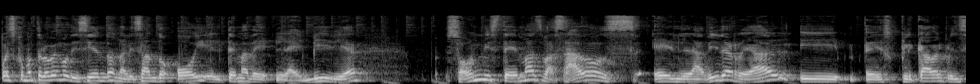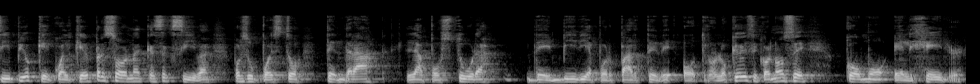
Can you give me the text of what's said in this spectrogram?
pues como te lo vengo diciendo, analizando hoy el tema de la envidia, son mis temas basados en la vida real y explicaba al principio que cualquier persona que se exhiba, por supuesto, tendrá la postura de envidia por parte de otro, lo que hoy se conoce como el hater.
